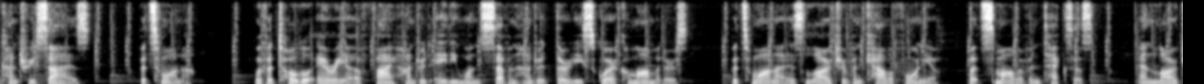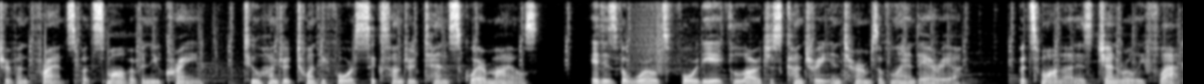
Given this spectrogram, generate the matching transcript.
Country size Botswana with a total area of 581,730 square kilometers, Botswana is larger than California, but smaller than Texas, and larger than France, but smaller than Ukraine, 224,610 square miles. It is the world's 48th largest country in terms of land area. Botswana is generally flat,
